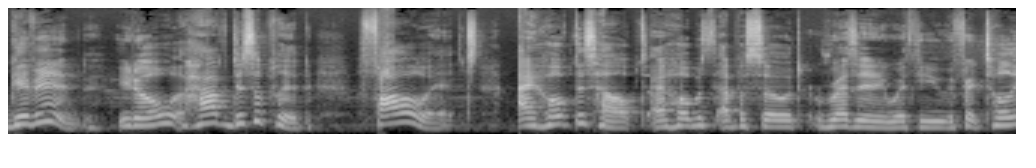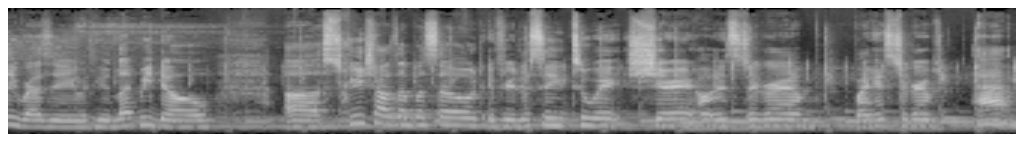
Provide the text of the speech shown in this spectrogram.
give in, you know, have discipline, follow it. I hope this helped. I hope this episode resonated with you. If it totally resonated with you, let me know. Uh, screenshot episode. If you're listening to it, share it on Instagram. My Instagram's at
